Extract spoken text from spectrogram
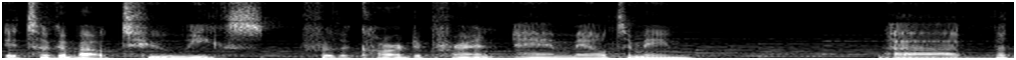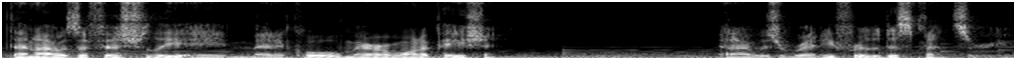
It took about 2 weeks for the card to print and mail to me. Uh, but then I was officially a medical marijuana patient and I was ready for the dispensary.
